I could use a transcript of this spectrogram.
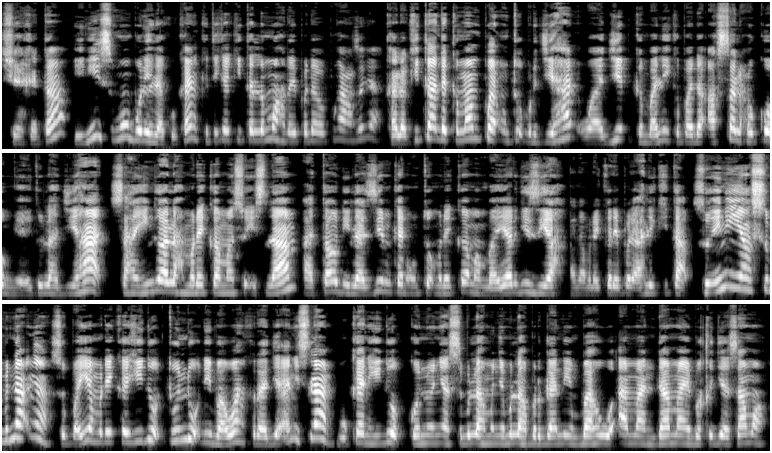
Syekh kata, ini semua boleh lakukan ketika kita lemah daripada perang saja. Kalau kita ada kemampuan untuk berjihad, wajib kembali kepada asal hukum, iaitulah jihad. Sehinggalah mereka masuk Islam atau dilazimkan untuk mereka membayar jizyah kerana mereka daripada ahli kitab. So, ini yang sebenarnya supaya mereka hidup tunduk di bawah kerajaan Islam. Bukan hidup kononnya sebelah menyebelah berganding bahu aman, damai, bekerjasama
